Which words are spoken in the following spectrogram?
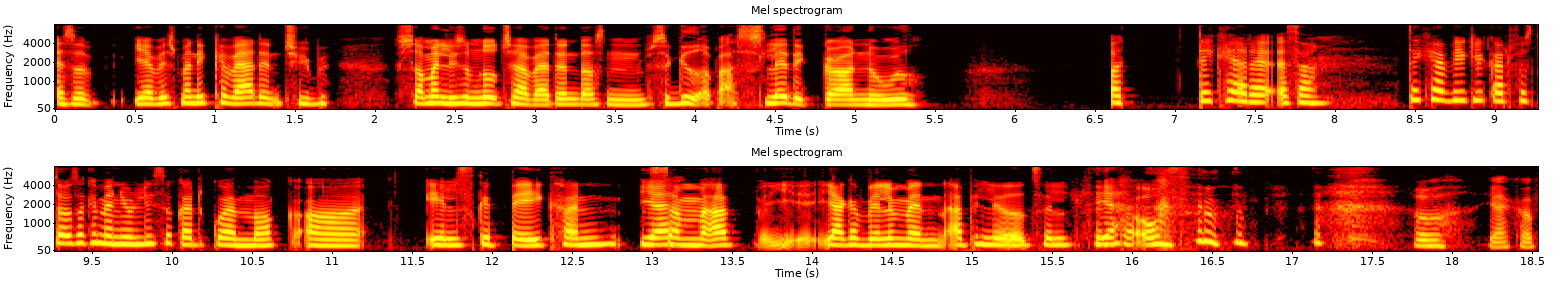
altså, ja, hvis man ikke kan være den type, så er man ligesom nødt til at være den, der sådan, så gider bare slet ikke gøre noget det kan jeg da, altså, det kan jeg virkelig godt forstå. Så kan man jo lige så godt gå amok og elske bacon, Ja. som Jacob Ellemann appellerede til for Ja. et par år siden. Åh, oh, Jakob.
